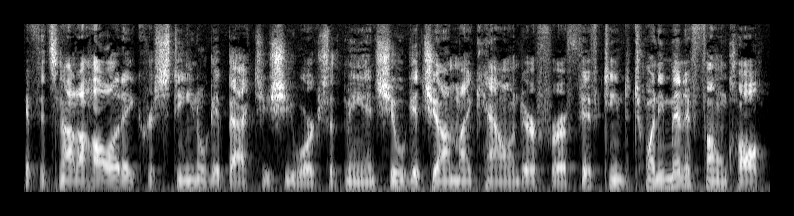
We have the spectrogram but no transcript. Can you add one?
If it's not a holiday, Christine will get back to you. She works with me, and she will get you on my calendar for a 15 to 20 minute phone call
